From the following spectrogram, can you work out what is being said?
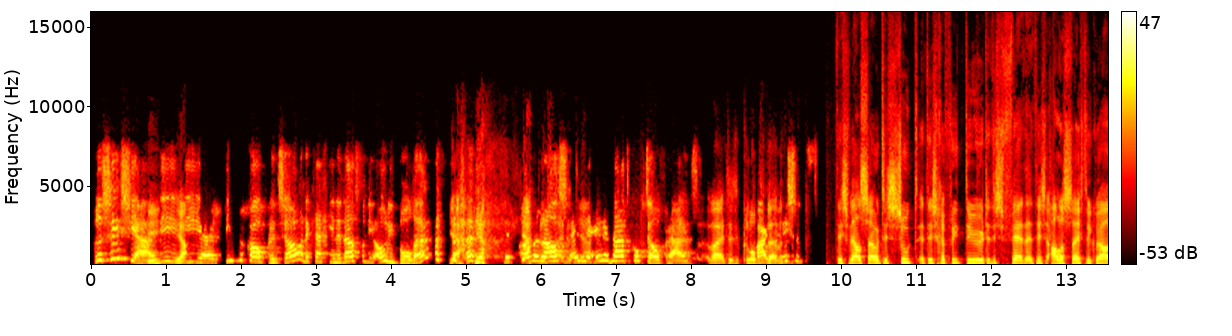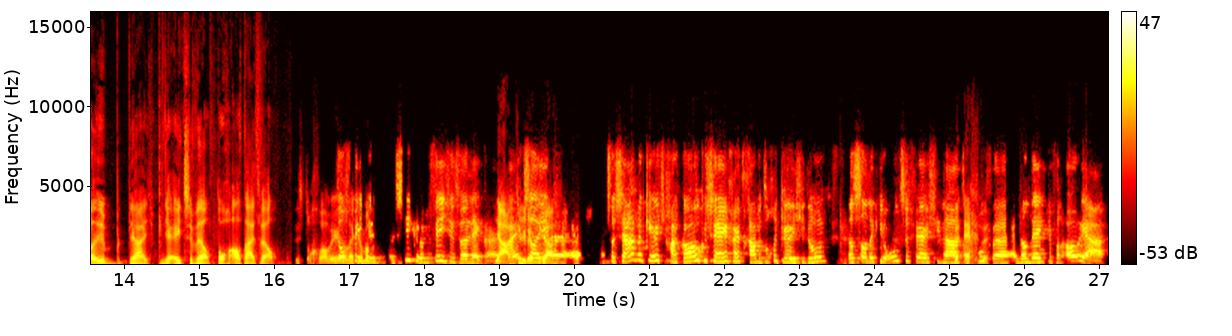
Precies, ja. Die, die, ja. Die, uh, die, verkopen het zo. En dan krijg je inderdaad van die oliebollen. Ja, ja. Met ananas ja, en inderdaad cocktailfruit. Maar het is, klopt. Maar dan is het is wel zo, het is zoet, het is gefrituurd, het is vet, het is alles. Heeft natuurlijk wel, je, ja, je eet ze wel, toch altijd wel. Het is toch wel weer toch lekker. Vind je, stiekem vind je het wel lekker. Ja, maar tuurlijk, ik zal je, ja. uh, als we samen een keertje gaan koken, Zegert, gaan we toch een keertje doen. Dan zal ik je onze versie laten proeven. En dan denk je van, oh ja,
